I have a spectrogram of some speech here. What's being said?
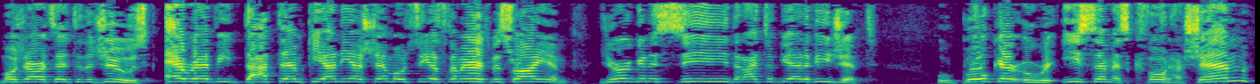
Moshe Aaron said to the Jews, Erevi datem ki ani Hashem Mitzrayim. You're to see that I took you out of Egypt. Uboker ureisem es kvod Hashem.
